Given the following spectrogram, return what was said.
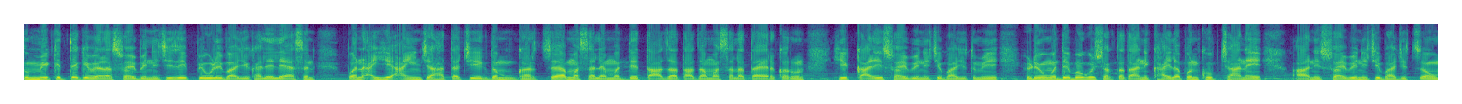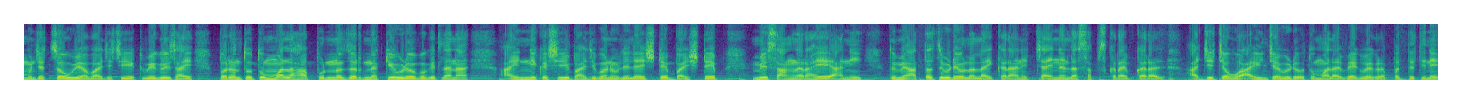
तुम्ही कित्येक वेळा सोयाबीनची जी पिवळी भाजी खाल्लेली असेल पण ही आईंच्या हाताची एकदम घरच्या मसाल्यामध्ये ताजा ताजा मसाला तयार करून ही काळी सोयाबीनची भाजी तुम्ही व्हिडिओमध्ये बघू शकतात आणि खायला पण खूप छान आहे. आणि सोयाबीनची भाजी चव म्हणजे चव या भाजीची एक वेगळीच आहे. परंतु तुम्हाला हा पूर्ण जर नक्की व्हिडिओ बघितला ना आईंनी कशी ही भाजी बनवलेली आहे स्टेप बाय स्टेप मी सांगणार आहे. आणि तुम्ही आत्ताच व्हिडिओला लाईक करा आणि चॅनलला सबस्क्राईब करा. आजीच्या व आईंच्या व्हिडिओ तुम्हाला वेगवेगळ्या पद्धतीने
